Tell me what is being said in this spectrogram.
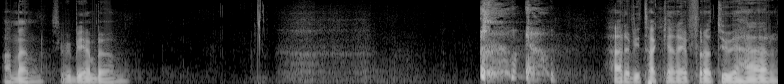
Amen. Ska vi be en bön? Herre, vi tackar dig för att du är här.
